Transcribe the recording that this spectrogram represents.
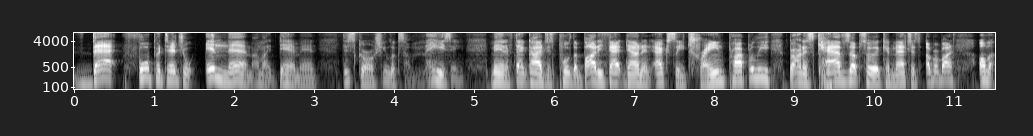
that full potential in them. I'm like, damn, man, this girl, she looks amazing. Man, if that guy just pulled the body fat down and actually trained properly, brought his calves up so it can match his upper body, oh my,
